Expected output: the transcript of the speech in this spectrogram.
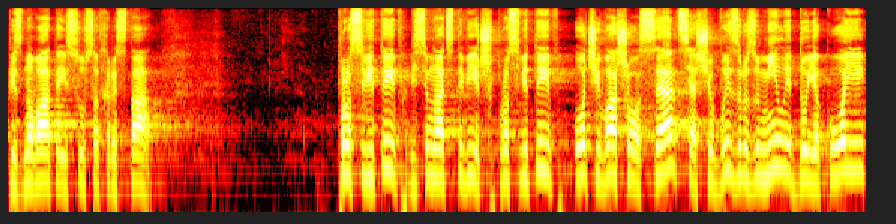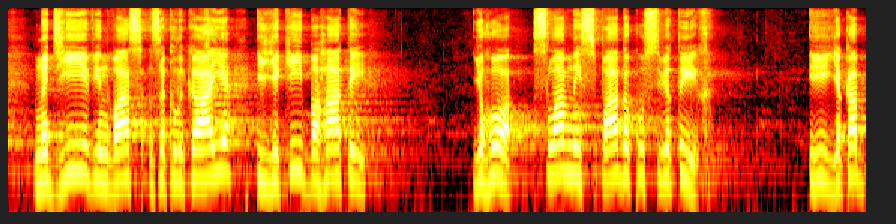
пізнавати Ісуса Христа. Просвітив, 18 вірш, просвітив очі вашого серця, щоб ви зрозуміли, до якої надії Він вас закликає, і який багатий його славний спадок у святих, і яка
